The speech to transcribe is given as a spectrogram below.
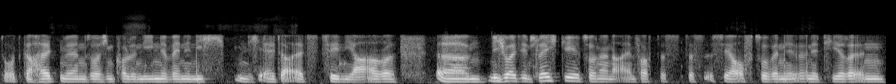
dort gehalten werden in solchen Kolonien, wenn sie nicht, nicht älter als zehn Jahre. Ähm, nicht, weil es ihnen schlecht geht, sondern einfach, das, das ist ja oft so, wenn, wenn die Tiere in,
